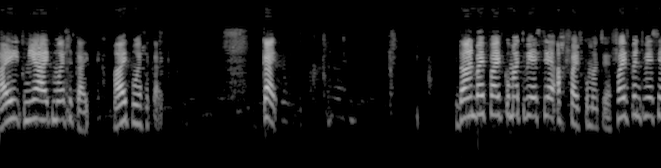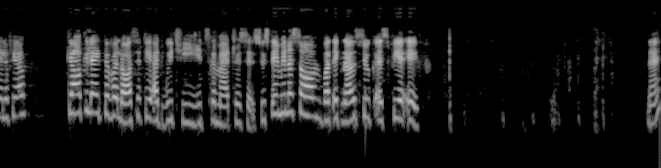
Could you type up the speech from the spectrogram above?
Hy nee, hy het mooi gekyk. Hy het mooi gekyk. Kyk. Dan by 5,2 sê ag 5,2. 5.2 sê hulle vir jou calculate the velocity at which he hits the matrices. So stem julle saam wat ek nou soek is VF. Né? Nee?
